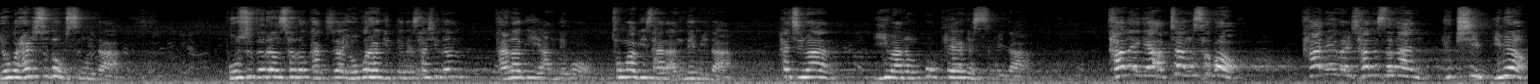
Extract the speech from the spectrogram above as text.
욕을 할 수도 없습니다. 보수들은 서로 각자 욕을 하기 때문에 사실은 단합이 안 되고 통합이 잘 안 됩니다. 하지만 이 말은 꼭 해야겠습니다. 탄핵에 앞장서고 탄핵을 찬성한 60이며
